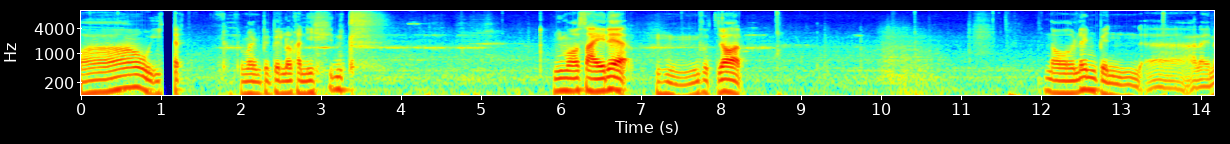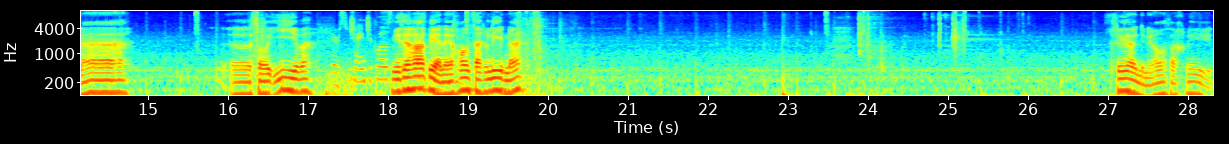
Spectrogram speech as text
ว้าวอีเจ็ดทำไมเป็นเป็นรถคันนี้ มีมอไซค์ด้วยสุดยอด เราเล่นเป็นเอ่ออะไรนะเอ่อโซอี้ป่ะ There's a change of clothes. มี in the เสื้อผ้า house. เปลี่ยนในห้องซักรีดนะเสื้ออยู่ในห้องซักรีด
